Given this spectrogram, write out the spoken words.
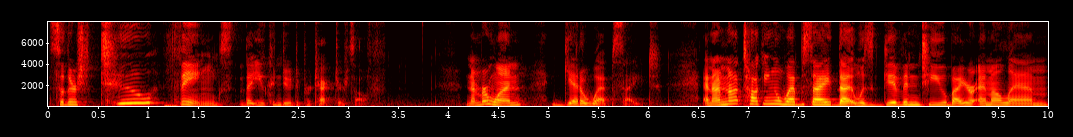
So, there's two things that you can do to protect yourself. Number one, get a website. And I'm not talking a website that was given to you by your MLM.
